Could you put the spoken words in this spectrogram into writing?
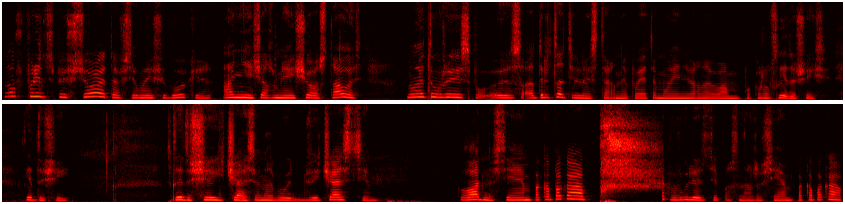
Ну, в принципе, все. Это все мои фигурки. А, нет, сейчас у меня еще осталось. Но это уже с, с отрицательной стороны, поэтому я, наверное, вам покажу в следующей, следующей, следующей части. У нас будет две части. Ладно, всем пока-пока. Как выглядят все персонажи. Всем пока-пока.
